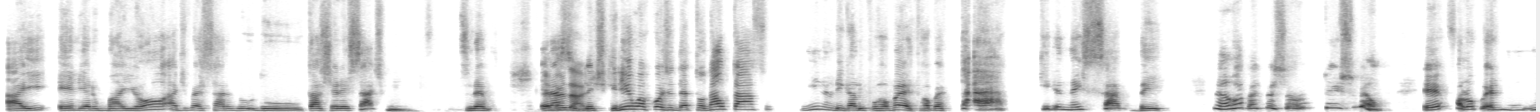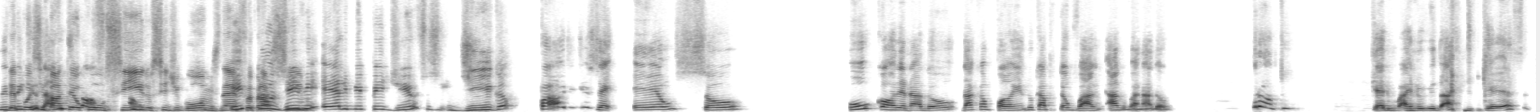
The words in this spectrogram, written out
Aí ele era o maior adversário do, do Tasso Gereissati, menino. Você lembra? É era é assim, eles queriam uma coisa, detonar o Tasso. Menina, liga ali pro Roberto. Roberto, tá, queria nem saber. Não, Roberto Pessoa não tem isso, não. Ele falou com ele. Me Depois se bateu com o Ciro, Cid Gomes, né? Inclusive, Foi para cima. ele me pediu, diga, pode dizer, eu sou o coordenador da campanha do capitão Wagner a governador. Pronto querem mais novidade do que essa.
